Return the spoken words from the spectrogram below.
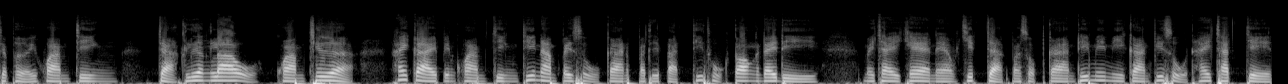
จะเผยความจริง จากเรื่องเล่า ความเชื่อ ให้กลายเป็นความจริงที่นำไปสู่การปฏิบัติที่ถูกต้องได้ดี ไม่ใช่แค่แนวคิดจากประสบการณ์ที่ไม่มีการพิสูจน์ให้ชัดเจน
